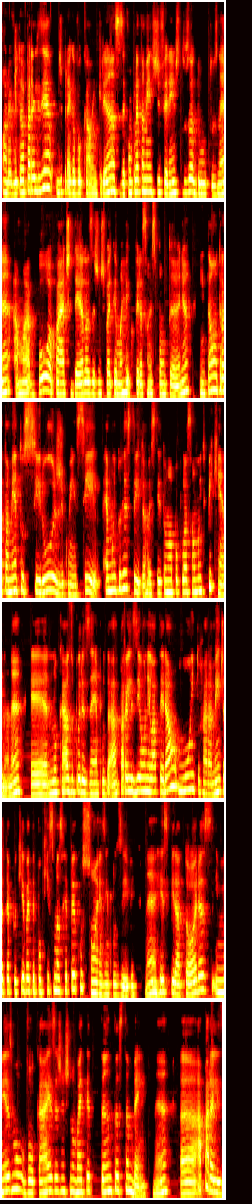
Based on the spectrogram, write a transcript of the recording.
Olha, Vitor, a paralisia de prega vocal em crianças é completamente diferente dos adultos, né? Uma boa parte delas a gente vai ter uma recuperação espontânea. Então, o tratamento cirúrgico em si é muito restrito, é restrito a uma população muito pequena, né? É, no caso, por exemplo, da paralisia unilateral, muito raramente, até porque vai ter pouquíssimas repercussões, inclusive, né? Respiratórias e mesmo vocais, a gente não vai ter tantas também, né? Uh, a paralisia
